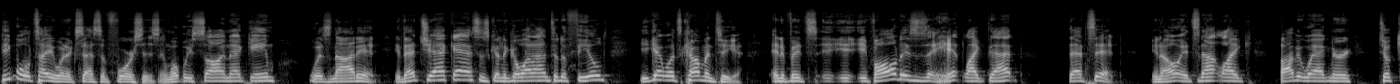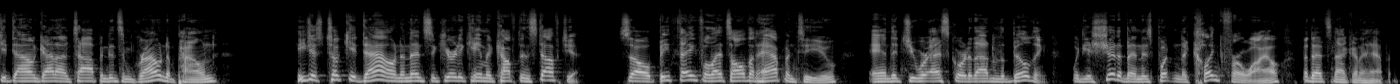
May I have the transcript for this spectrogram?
People will tell you what excessive force is, and what we saw in that game was not it. If that jackass is going to go out onto the field, you get what's coming to you. And if it's if all it is is a hit like that, that's it. You know, it's not like Bobby Wagner took you down, got on top, and did some ground and pound. He just took you down, and then security came and cuffed and stuffed you. So be thankful that's all that happened to you and that you were escorted out of the building. What you should have been is put in the clink for a while, but that's not going to happen.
